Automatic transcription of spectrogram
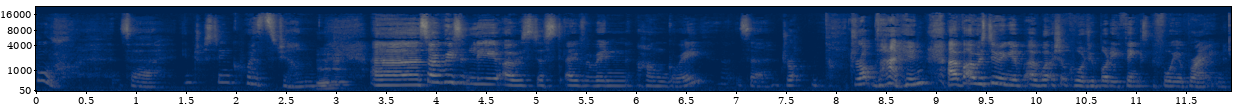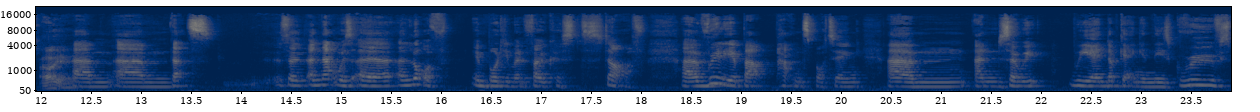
whew, it's a interesting question. Uh, so recently, I was just over in Hungary. So drop drop that in. Uh, but I was doing a, a workshop called "Your Body Thinks Before Your Brain." Oh yeah, Um, um, that's so, and that was a, a lot of embodiment focused stuff, uh, really about pattern spotting. Um, and so we we end up getting in these grooves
